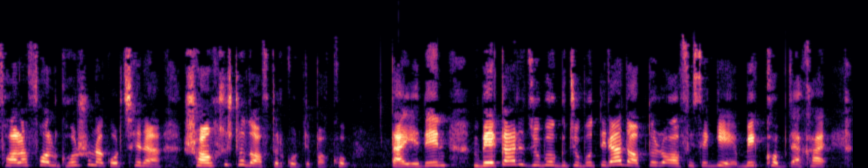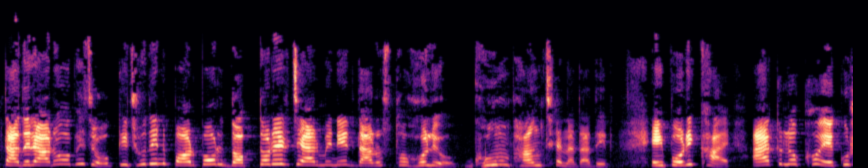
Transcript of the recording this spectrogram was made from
ফলাফল ঘোষণা করছে না সংশ্লিষ্ট দফতর কর্তৃপক্ষ। তাই এদিন বেকার যুবক, যুবতীরা দপ্তর অফিসে গিয়ে বিক্ষোভ দেখায়। তাদের আরও অভিযোগ, কিছুদিন পরপর দপ্তরের চেয়ারম্যানের দ্বারস্থ হলেও ঘুম ভাঙছে না তাদের। এই পরীক্ষায় এক লক্ষ একুশ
